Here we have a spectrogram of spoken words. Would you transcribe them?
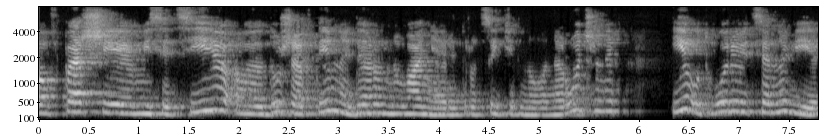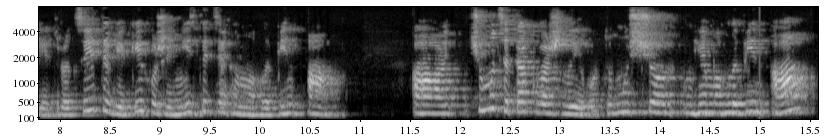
в перші місяці е, дуже активно йде руйнування еритроцитів новонароджених і утворюються нові еритроцити, в яких уже міститься гемоглобін. А Чому це так важливо? Тому що гемоглобін А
